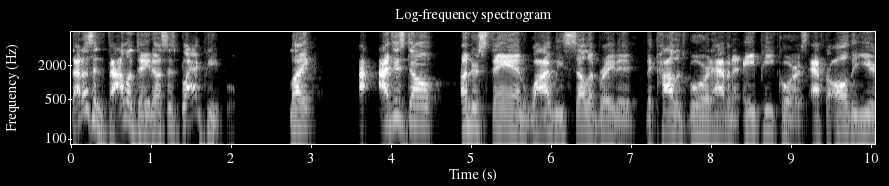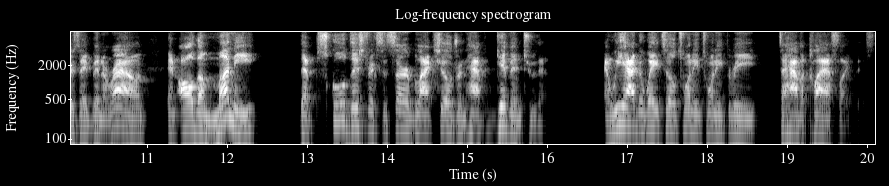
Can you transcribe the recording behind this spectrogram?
That doesn't validate us as Black people. Like, I, I just don't understand why we celebrated the College Board having an AP course after all the years they've been around and all the money that school districts that serve black children have given to them. And we had to wait till 2023 to have a class like this.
